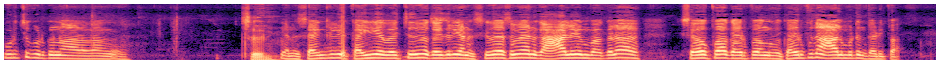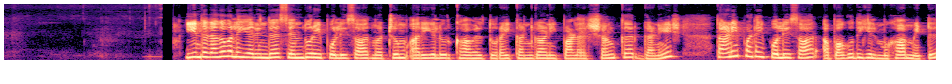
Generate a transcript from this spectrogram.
பிடிச்சி கொடுக்கணும் அவ்வளோதாங்க சரி. எனக்கு சங்கிலி கையை வச்சதுமே கைத்தறி எனக்கு சிவாசமே எனக்கு ஆளையும் பார்க்கல. சிவப்பா கருப்பாங்குது கருப்பு தான் ஆள் மட்டும் தடிப்பா. இந்த தகவலை அறிந்த செந்துறை போலீசார் மற்றும் அரியலூர் காவல்துறை கண்காணிப்பாளர் சங்கர் கணேஷ் தனிப்படை போலீசார் அப்பகுதியில் முகாமிட்டு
